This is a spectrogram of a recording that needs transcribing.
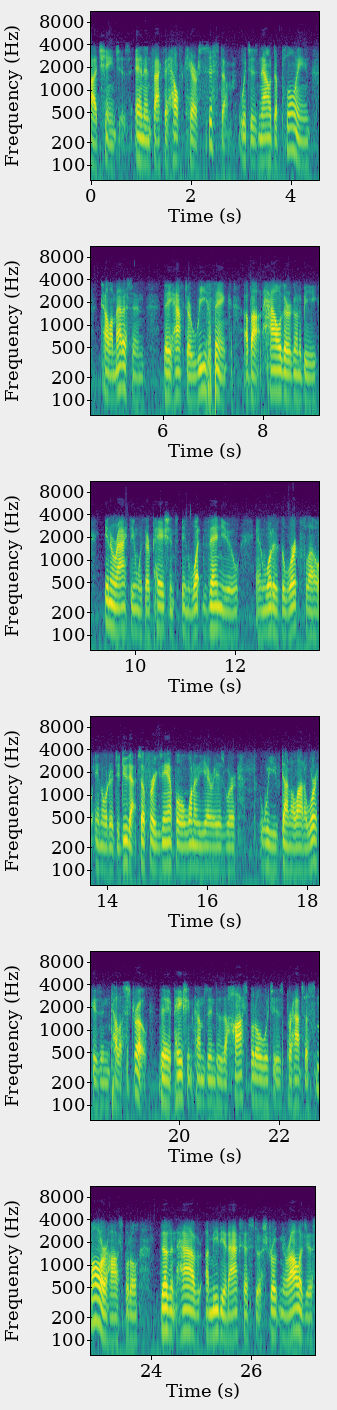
uh, changes. And in fact, the healthcare system, which is now deploying telemedicine, they have to rethink about how they're going to be interacting with their patients in what venue and what is the workflow in order to do that. So, for example, one of the areas where we've done a lot of work is in telestroke. The patient comes into the hospital, which is perhaps a smaller hospital, doesn't have immediate access to a stroke neurologist.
